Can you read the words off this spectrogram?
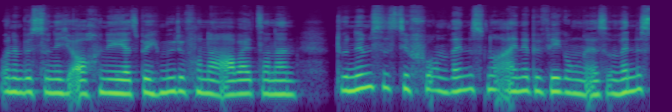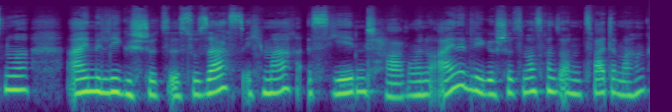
und dann bist du nicht, ach nee, jetzt bin ich müde von der Arbeit, sondern Du nimmst es dir vor, und wenn es nur eine Bewegung ist und wenn es nur eine Liegestütz ist, du sagst, ich mache es jeden Tag. Und wenn du eine Liegestütz machst, kannst du auch eine zweite machen.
